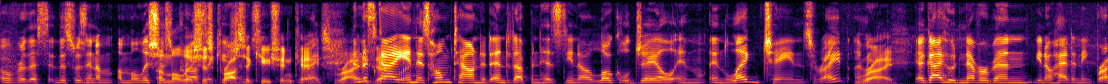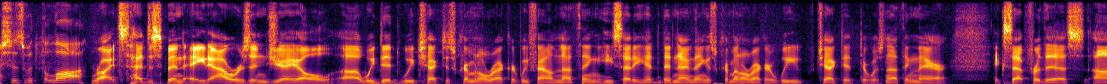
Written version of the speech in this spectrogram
over this. This was in a, a malicious a malicious prosecution, prosecution case, right? right and this exactly. guy in his hometown had ended up in his you know local jail in in leg chains, right? I mean, Right. A guy who'd never been you know had any brushes with the law. Right, had to spend eight hours in jail. Uh, we did. We checked his criminal record. We found nothing. He said he had didn't have anything in his criminal record. We checked it. There was nothing there, except for this. Um,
